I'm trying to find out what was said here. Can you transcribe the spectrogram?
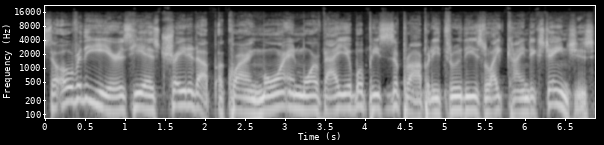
So over the years, he has traded up, acquiring more and more valuable pieces of property through these like kind exchanges.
